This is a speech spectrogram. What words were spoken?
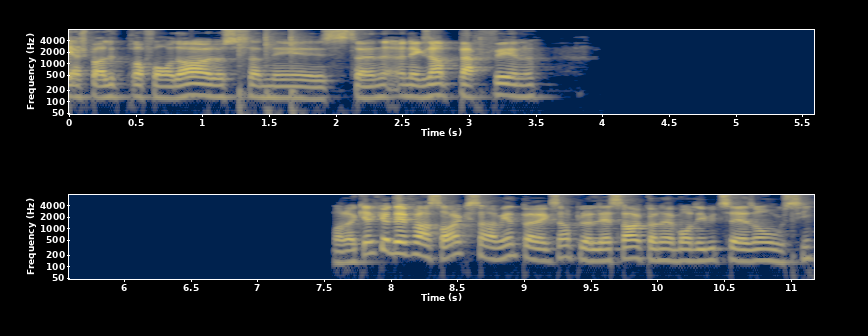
Quand je parlais de profondeur, c'est un, exemple parfait. On a quelques défenseurs qui s'en viennent, par exemple, le Lessard connaît un bon début de saison aussi.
